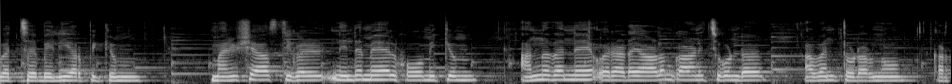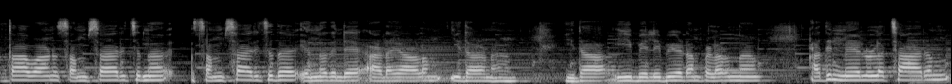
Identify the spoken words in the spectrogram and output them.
വച്ച് ബലിയർപ്പിക്കും. മനുഷ്യാസ്ഥികൾ നിന്റെ മേൽ ഹോമിക്കും. അന്ന് തന്നെ ഒരടയാളം കാണിച്ചുകൊണ്ട് അവൻ തുടർന്നു കർത്താവാണ് സംസാരിച്ചെന്ന് സംസാരിച്ചത് എന്നതിന്റെ അടയാളം ഇതാണ്. ഇതാ ഈ ബലിപീഠം പിളർന്ന് അതിന്മേലുള്ള ചാരം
